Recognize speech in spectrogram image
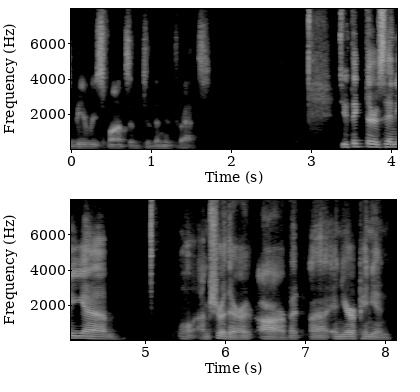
to be responsive to the new threats. Do you think there's any um, well, I'm sure there are, but uh, in your opinion,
